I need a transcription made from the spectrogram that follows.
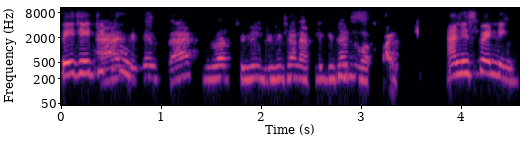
Against this also. Page And eighty-two against that, your civil division application Yes. was filed. and is pending.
